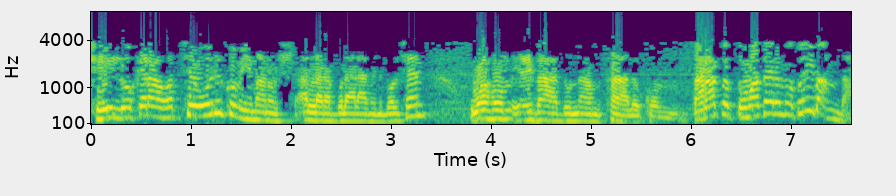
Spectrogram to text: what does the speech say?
সেই লোকেরা হচ্ছে ওইরকমই মানুষ আল্লাহ রাবুল আলমিন বলছেন ওয়াহম ইবাদুন আমসালুকুম। তারা তো তোমাদের মতোই বান্দা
